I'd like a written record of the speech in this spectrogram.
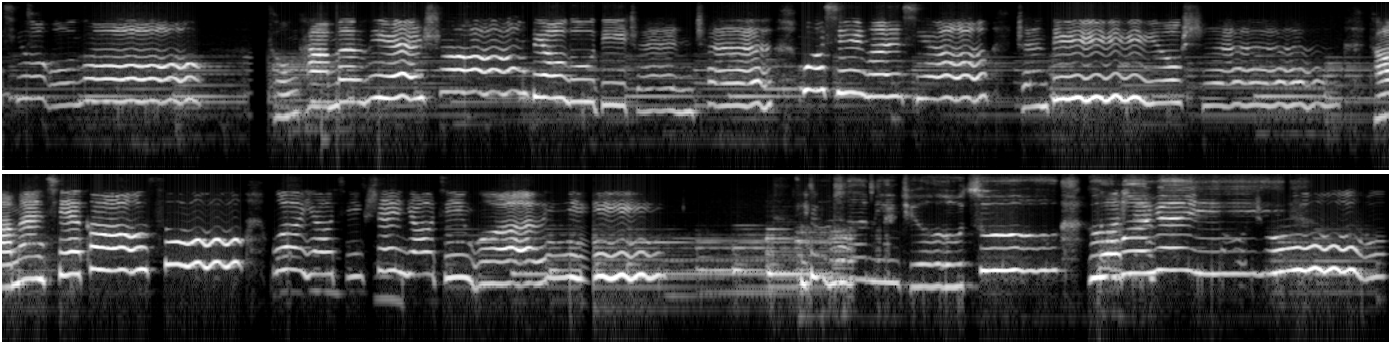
囚牢，从他们脸上表露的真诚，我心安详，真的有神。他们且告诉我要进神，要进我里。生命救主，如果愿意，主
